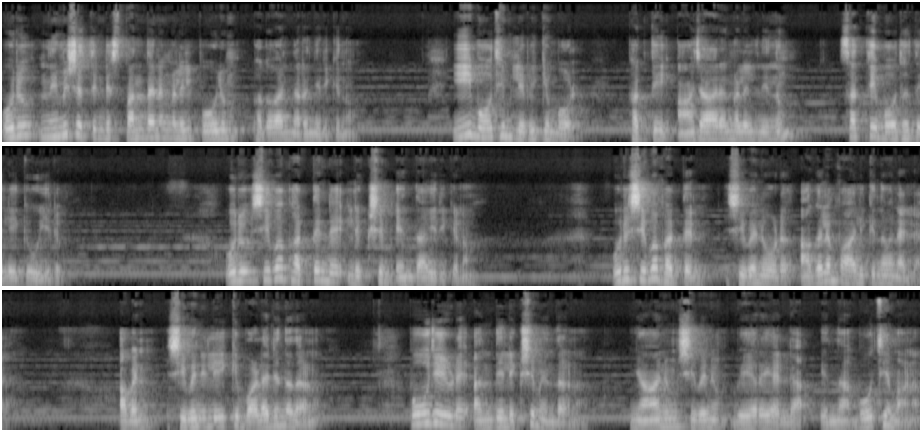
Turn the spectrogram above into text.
ഒരു നിമിഷത്തിന്റെ സ്പന്ദനങ്ങളിൽ പോലും ഭഗവാൻ നിറഞ്ഞിരിക്കുന്നു. ഈ ബോധ്യം ലഭിക്കുമ്പോൾ ഭക്തി ആചാരങ്ങളിൽ നിന്നും സത്യബോധത്തിലേക്ക് ഉയരും. ഒരു ശിവഭക്തന്റെ ലക്ഷ്യം എന്തായിരിക്കണം? ഒരു ശിവഭക്തൻ ശിവനോട് അകലം പാലിക്കുന്നവനല്ല. അവൻ ശിവനിലേക്ക് വളരുന്നതാണ്. പൂജയുടെ അന്ത്യലക്ഷ്യം എന്താണ്? ഞാനും ശിവനും വേറെയല്ല എന്ന ബോധ്യമാണ്.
